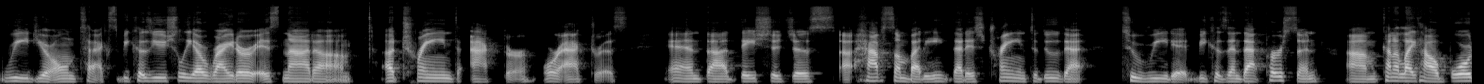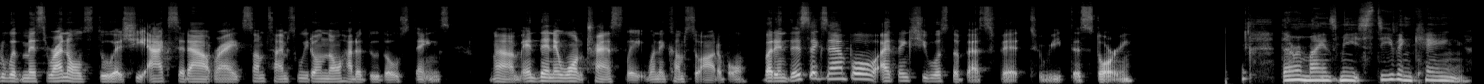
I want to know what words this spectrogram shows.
read your own text because usually a writer is not um, a trained actor or actress, and that they should just uh, have somebody that is trained to do that to read it because then that person um, kind of like how bored with miss reynolds do it she acts it out right? Sometimes we don't know how to do those things um, and then it won't translate when it comes to audible. But in this example i think she was the best fit to read this story. That reminds me, Stephen King,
